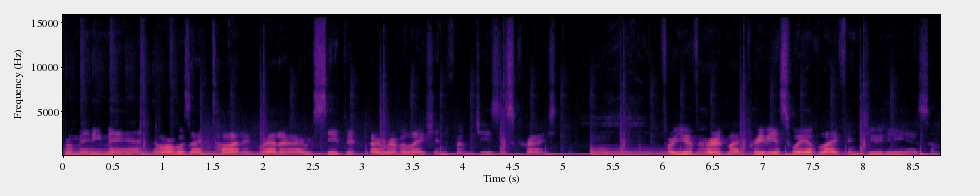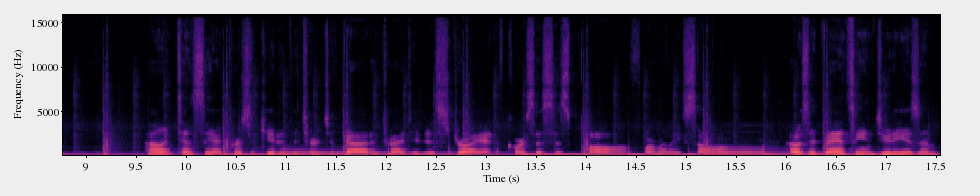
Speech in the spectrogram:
from any man, nor was I taught it. Rather, I received it by revelation from Jesus Christ. For you have heard my previous way of life in Judaism, how intensely I persecuted the church of God and tried to destroy it. Of course, this is Paul, formerly Saul. I was advancing in Judaism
